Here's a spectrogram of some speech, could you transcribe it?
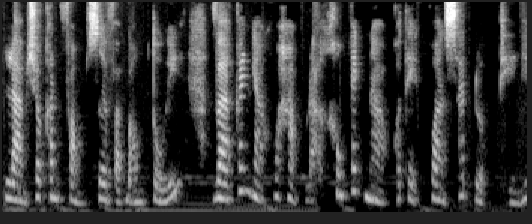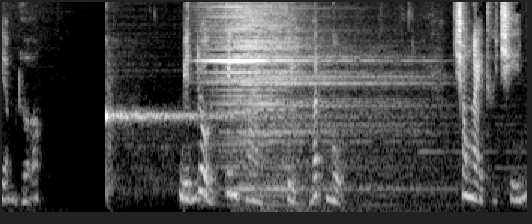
làm cho căn phòng rơi vào bóng tối và các nhà khoa học đã không cách nào có thể quan sát được thí nghiệm nữa. Biến đổi kinh hoàng vì mất ngủ Trong ngày thứ 9,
